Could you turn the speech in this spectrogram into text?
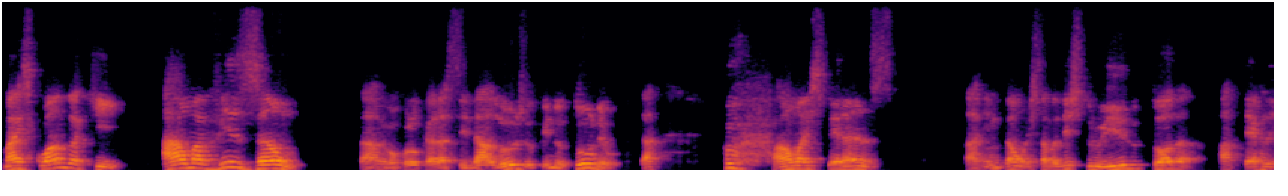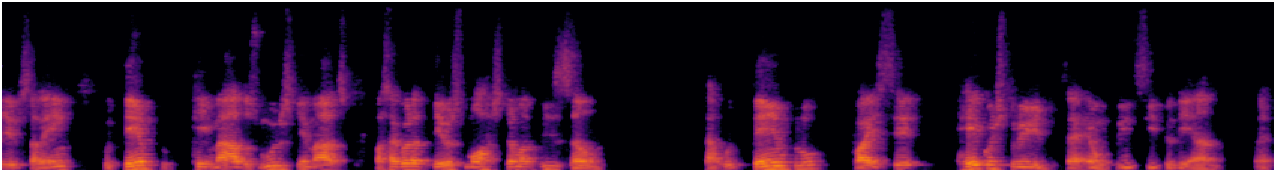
Mas quando aqui há uma visão, tá? eu vou colocar assim, da luz no fim do túnel, tá? Uf, há uma esperança. Tá? Então, estava destruído toda a terra de Jerusalém, o templo queimado, os muros queimados, mas agora Deus mostra uma visão. Tá? O templo vai ser reconstruído, né? é um princípio de ano, né?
